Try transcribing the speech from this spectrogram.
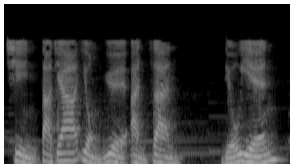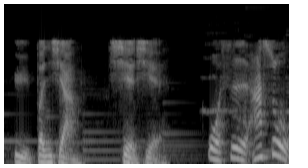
请大家踊跃按赞、留言与分享，谢谢。我是阿树，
